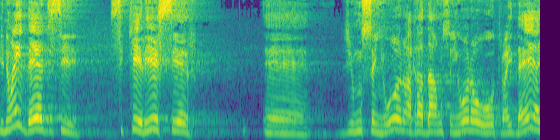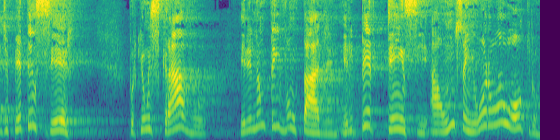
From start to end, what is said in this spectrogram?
E não é a ideia de se, se querer ser é, de um senhor, agradar um senhor ou outro. A ideia é de pertencer. Porque um escravo, ele não tem vontade, ele pertence a um senhor ou ao outro.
